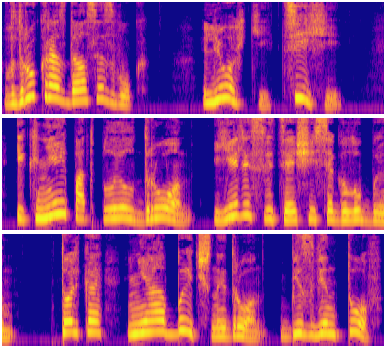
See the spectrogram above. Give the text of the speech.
Вдруг раздался звук. Легкий, тихий. И к ней подплыл дрон, еле светящийся голубым. Только необычный дрон, без винтов,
